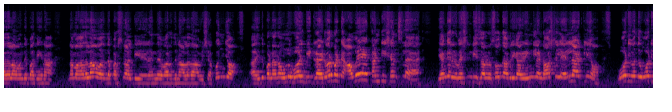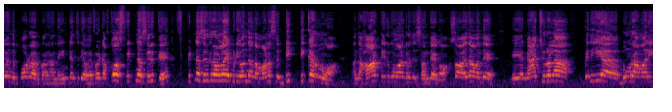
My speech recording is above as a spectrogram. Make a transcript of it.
அதெல்லாம் வந்து பார்த்தீங்கன்னா நம்ம அதெல்லாம் அந்த பர்சனாலிட்டிலேருந்து வர்றதுனால தான் விஷயம். கொஞ்சம் இது பண்ணாருன்னா இன்னும் வேர்ல்ட் பீட்டர் ஆகிடுவார் பட் அவே கண்டிஷன்ஸில் எங்க West Indies or South Africa England Australia எல்லா இடத்துலையும் ஓடி வந்து ஓடி வந்து போடுறாரு பாருங்க. அந்த intensity of effort of course fitness இருக்கு. ஃபிட்னஸ் இருக்கிறவங்களாம் இப்படி வந்து அந்த மனசு பிக் டிக்கர்னுவான் அந்த ஹார்ட் இருக்குமான்றது சந்தேகம். ஸோ அதுதான் வந்து நேச்சுரலா பெரிய பும்ரா மாதிரி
